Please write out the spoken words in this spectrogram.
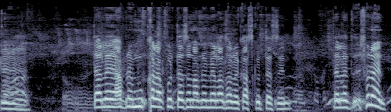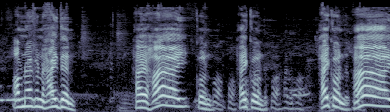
হ্যাঁ, হ্যাঁ। তাহলে আপনি মুখ খারাপ করতেছেন আপনি মেলা ধরনের কাজ করতেছেন। তাহলে শোনেন আপনি এখন হাই দেন। হাই হাই কোন? হাই কোন? হাই কোন? হাই।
